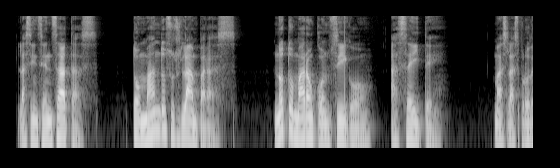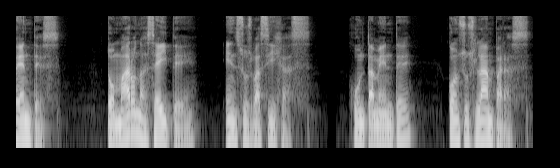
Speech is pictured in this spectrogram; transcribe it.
Las insensatas, tomando sus lámparas, no tomaron consigo aceite, mas las prudentes tomaron aceite en sus vasijas, juntamente con sus lámparas.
